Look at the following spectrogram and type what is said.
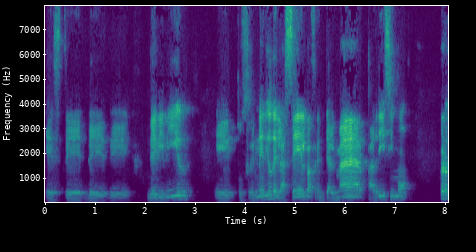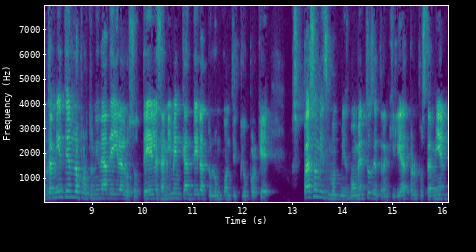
Este, de de vivir eh, pues, en medio de la selva, frente al mar, padrísimo. Pero también tienes la oportunidad de ir a los hoteles. A mí me encanta ir a Tulum Country Club porque pues, paso mis, mis, momentos de tranquilidad, pero pues también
